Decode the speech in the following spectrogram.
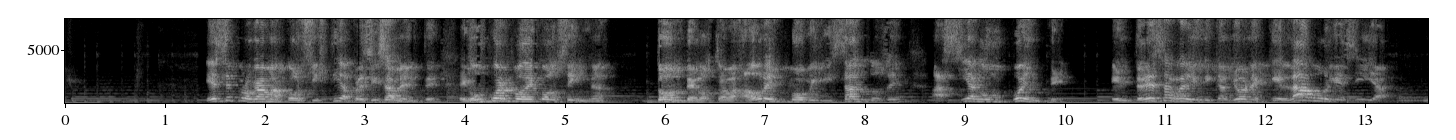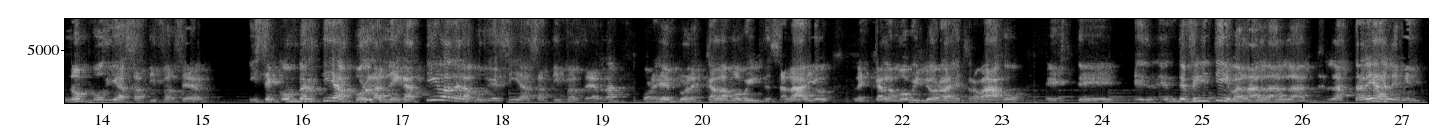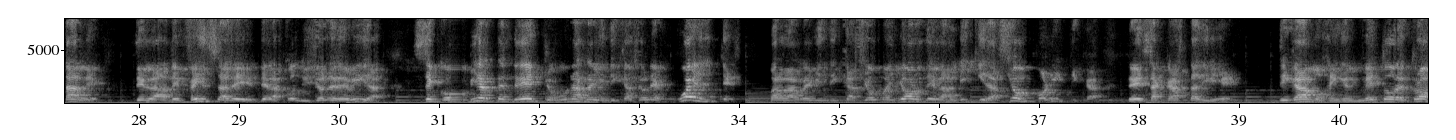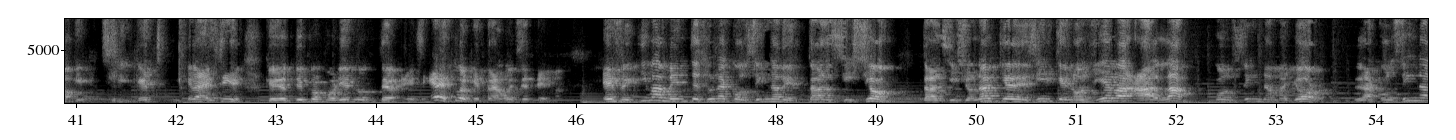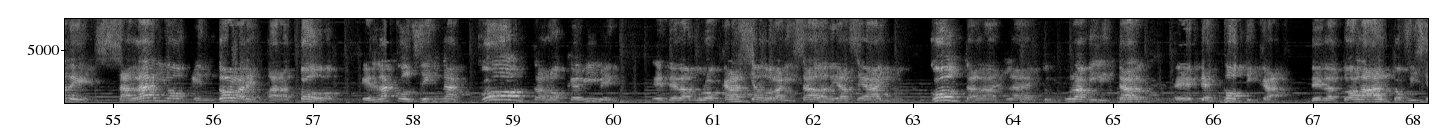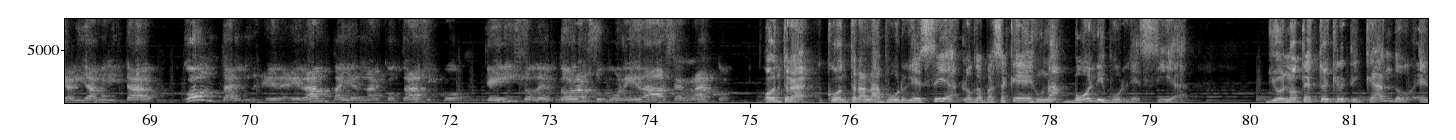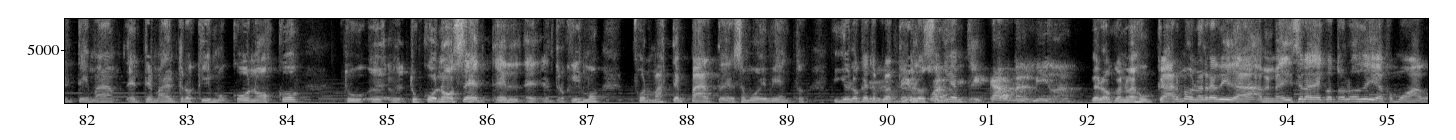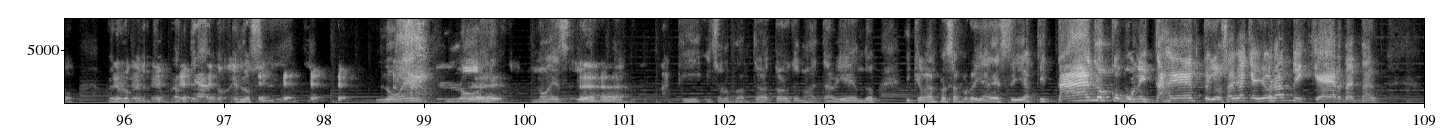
Ese programa consistía precisamente en un cuerpo de consignas donde los trabajadores movilizándose hacían un puente entre esas reivindicaciones que la burguesía no podía satisfacer y se convertían por la negativa de la burguesía a satisfacerla, por ejemplo, la escala móvil de salario, la escala móvil de horas de trabajo, este, en, definitiva, las tareas elementales de la defensa de, de, las condiciones de vida, se convierten de hecho en unas reivindicaciones fuentes para la reivindicación mayor de la liquidación política de esa casta dirigente digamos, en el método de Trotsky, sin que decir que yo estoy proponiendo un tema, eres tú el que trajo ese tema. Efectivamente es una consigna de transición. Transicional quiere decir que nos lleva a la consigna mayor. La consigna de salario en dólares para todos es la consigna contra los que viven eh, de la burocracia dolarizada de hace años, contra la, estructura militar eh, despótica de la, toda la alta oficialidad militar, contra el, AMPA y el narcotráfico que hizo del dólar su moneda hace rato. Contra, contra la burguesía. Lo que pasa es que es una boliburguesía. Yo no te estoy criticando el tema, el tema del troquismo. Conozco tú, eh, tú conoces el, el, troquismo, formaste parte de ese movimiento, y yo lo que te planteo es lo siguiente. Es karma el mío, ¿eh? Pero que no es un karma, es una realidad. A mí me dice la deco todos los días, ¿cómo hago? Pero lo que te estoy planteando es lo siguiente. No es lógico, no es lógico aquí, y se lo planteo a todo el que nos está viendo, y que va a empezar por allá a decir, aquí están los comunistas esto, yo sabía que ellos eran de izquierda y tal.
